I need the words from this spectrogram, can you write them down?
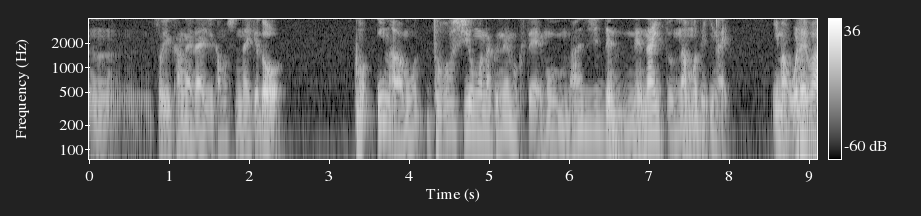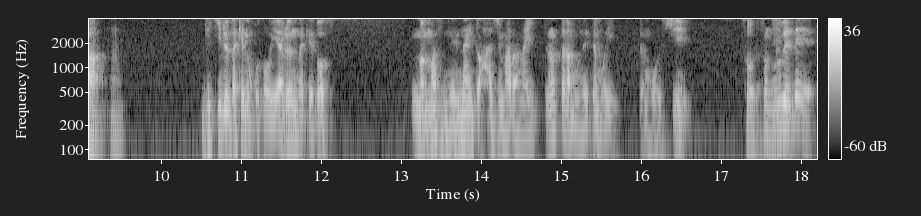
うん、そういう考え大事かもしれないけど、もう今はもうどうしようもなく眠くて、もうマジで寝ないと何もできない。今俺はできるだけのことをやるんだけど、すまあ、まず寝ないと始まらないってなったらもう寝てもいいって思うし、そね。その上で、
